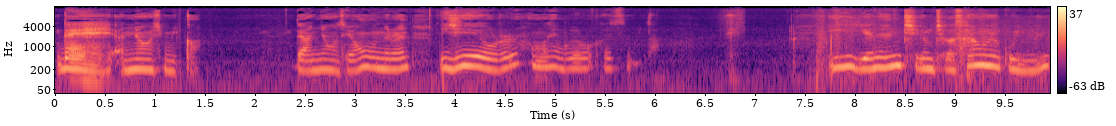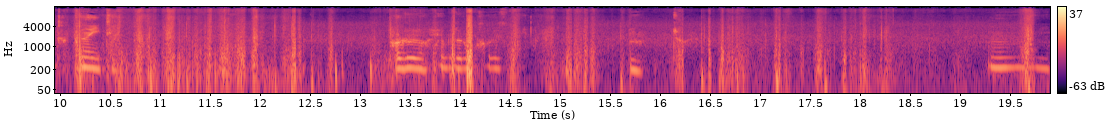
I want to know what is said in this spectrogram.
네, 안녕하십니까. 네, 안녕하세요. 오늘은 이지에어를 한번 해보도록 하겠습니다. 네. 이 얘는 지금 제가 사용하고 있는 다크나이트. 바로 해보도록 하겠습니다. 음, 좋아요. 음.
